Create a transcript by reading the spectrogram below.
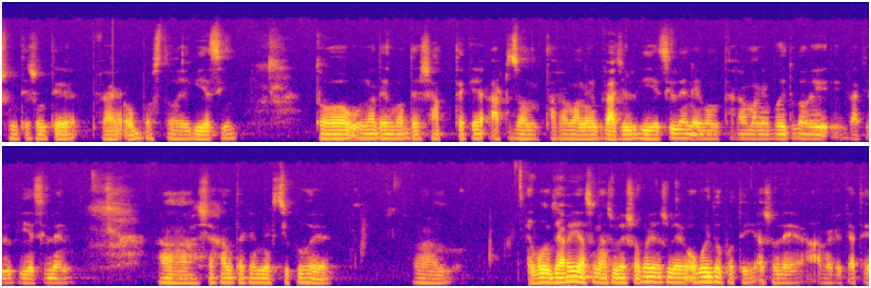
শুনতে শুনতে প্রায় অভ্যস্ত হয়ে গিয়েছি। তো ওনাদের মধ্যে সাত থেকে আটজন তারা মানে ব্রাজিল গিয়েছিলেন এবং তারা মানে বৈধভাবে ব্রাজিল গিয়েছিলেন সেখান থেকে মেক্সিকো হয়ে। এবং যারাই আছেন আসলে সবাই আসলে অবৈধ পথেই আসলে আমেরিকাতে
